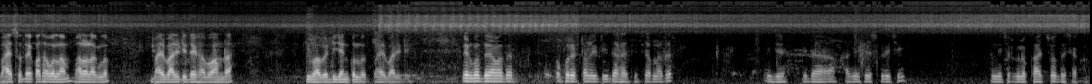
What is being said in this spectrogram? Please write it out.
ভাইয়ের সাথে কথা বললাম, ভালো লাগল। ভাইয়ের বাড়িটি দেখাবো আমরা। কীভাবে ডিজাইন করল ভাইয়ের বাড়িটি? এর মধ্যে আমাদের উপরের টালিটি দেখা দিচ্ছে আপনাদের। এই যে, এটা আগে শেষ করেছি। নিচেরগুলো কাজ চলতেছে এখন।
